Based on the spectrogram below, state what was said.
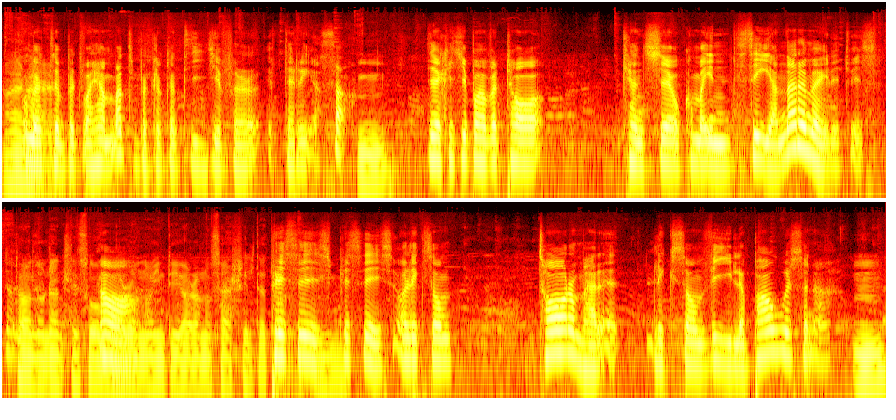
Nej, Om jag till exempel var hemma till exempel klockan tio för efter resa. Mm. Jag kanske behöver ta kanske och komma in senare möjligtvis. Ta en ordentlig sovmorgon och inte göra något särskilt. Precis, Mm. precis. Och liksom ta de här eh, liksom vilopauserna. Mm.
